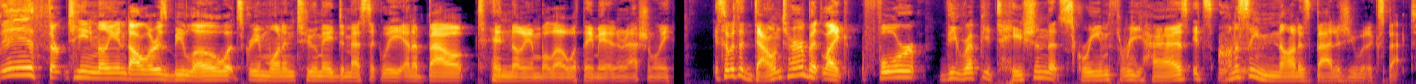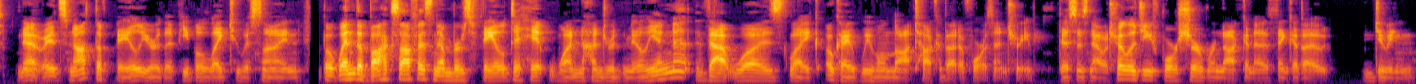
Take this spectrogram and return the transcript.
eh, $13 million below what Scream 1 and 2 made domestically and about 10 million below what they made internationally. So it's a downturn, but like for the reputation that Scream 3 has, it's honestly not as bad as you would expect. No, it's not the failure that people like to assign. But when the box office numbers failed to hit 100 million, that was like, okay, we will not talk about a fourth entry. This is now a trilogy. For sure, we're not going to think about doing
